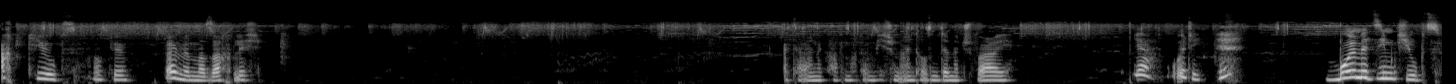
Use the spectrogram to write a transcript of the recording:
Acht Cubes. Okay. Bleiben wir mal sachlich. Alter, eine Karte macht irgendwie schon 1000 Damage. Why? Ja, Ulti. Bull mit sieben Cubes.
